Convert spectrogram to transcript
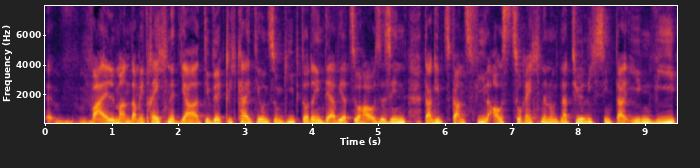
äh, weil man damit rechnet, ja, die Wirklichkeit, die uns umgibt oder in der wir zu Hause sind, da gibt's ganz viel auszurechnen und natürlich sind da irgendwie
